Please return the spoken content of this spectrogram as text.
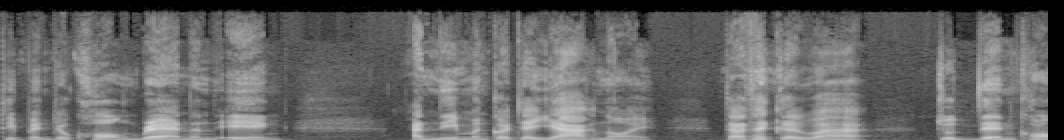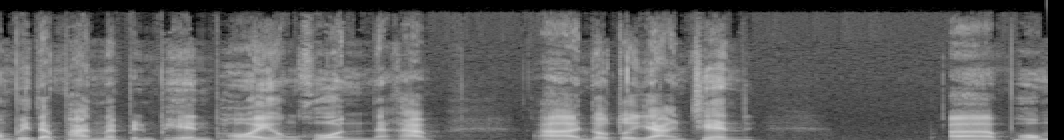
ที่เป็นเจ้าของแบรนด์นั่นเอง อันนี้มันก็จะยากหน่อย แต่ถ้าเกิดว่าจุดเด่นของผลิตภัณฑ์มันเป็นเพนพอยต์ของคนนะครับยกตัวอย่างเช่นผม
